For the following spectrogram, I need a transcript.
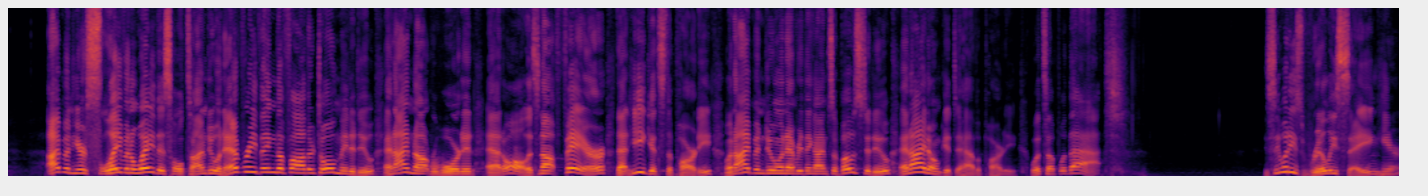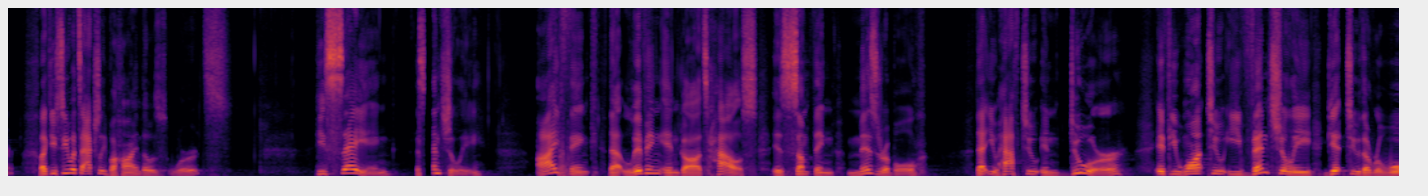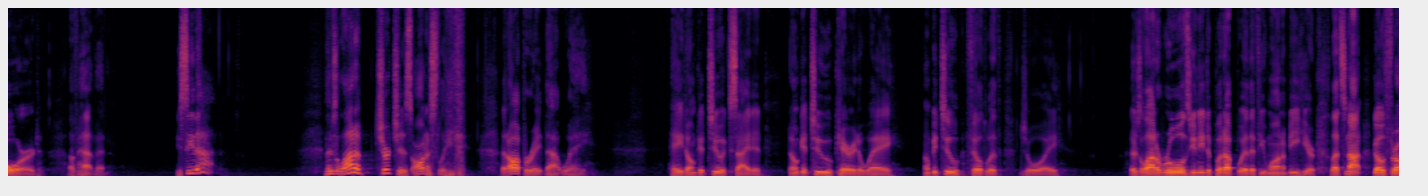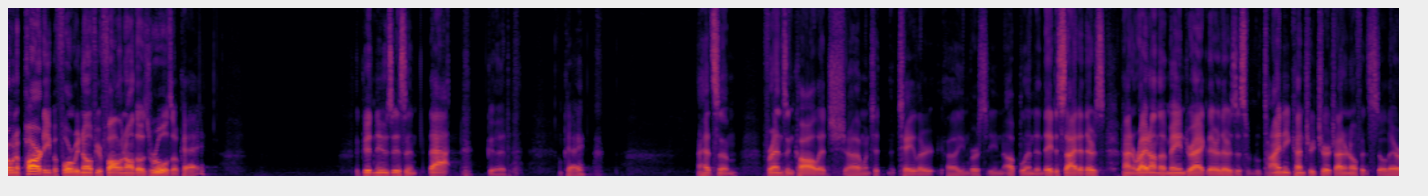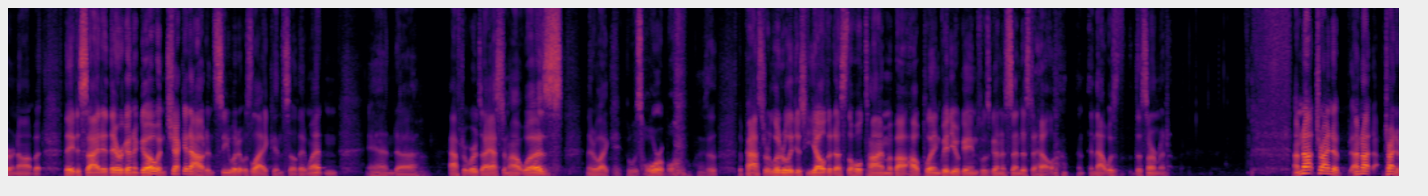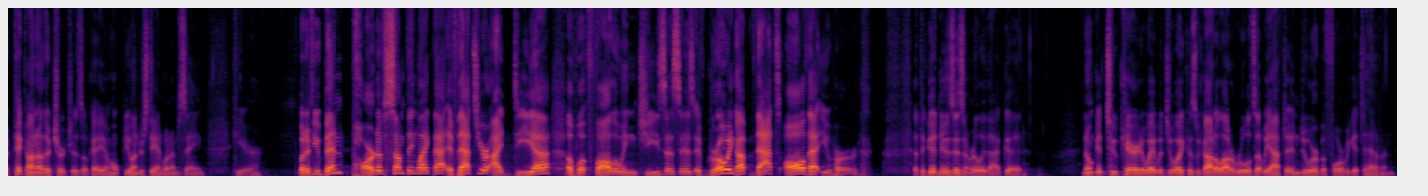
I've been here slaving away this whole time, doing everything the Father told me to do, and I'm not rewarded at all. It's not fair that he gets the party when I've been doing everything I'm supposed to do, and I don't get to have a party. What's up with that? You see what he's really saying here? Like, you see what's actually behind those words? He's saying, essentially, I think that living in God's house is something miserable that you have to endure if you want to eventually get to the reward of heaven. You see that? There's a lot of churches, honestly, that operate that way. Hey, don't get too excited. Don't get too carried away. Don't be too filled with joy. There's a lot of rules you need to put up with if you want to be here. Let's not go throwing a party before we know if you're following all those rules, okay? The good news isn't that good, okay? I had some friends in college. Uh, I went to Taylor uh, University in Upland, and they decided there's kind of right on the main drag there, there's this tiny country church. I don't know if it's still there or not, but they decided they were going to go and check it out and see what it was like. And so they went, and, and uh, afterwards I asked them how it was. They were like, it was horrible. the pastor literally just yelled at us the whole time about how playing video games was going to send us to hell. and that was the sermon. I'm not trying to I'm not trying to pick on other churches, okay? I hope you understand what I'm saying here. But if you've been part of something like that, if that's your idea of what following Jesus is, if growing up that's all that you heard, that the good news isn't really that good. Don't get too carried away with joy because we got a lot of rules that we have to endure before we get to heaven.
